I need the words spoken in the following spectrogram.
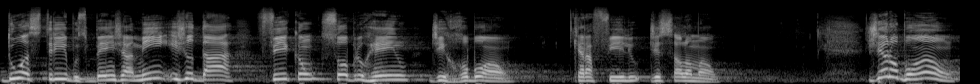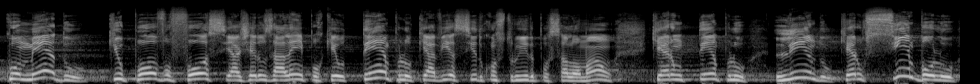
Duas tribos, Benjamim e Judá, ficam sobre o reino de Roboão, que era filho de Salomão. Jeroboão, com medo que o povo fosse a Jerusalém, porque o templo que havia sido construído por Salomão, que era um templo lindo, que era o símbolo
